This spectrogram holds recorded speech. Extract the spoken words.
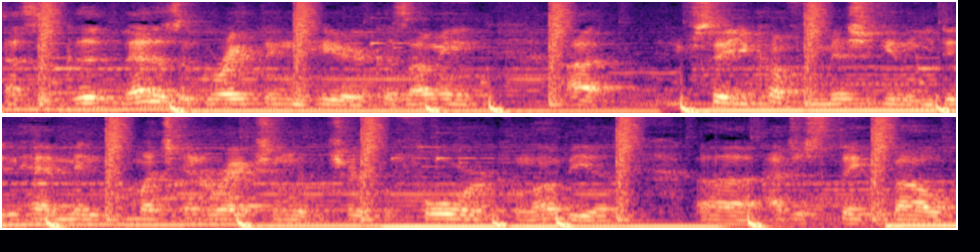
That's a good. That is a great thing to hear. Because I mean, I, you say you come from Michigan and you didn't have many, much interaction with the church before Columbia. Uh, I just think about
